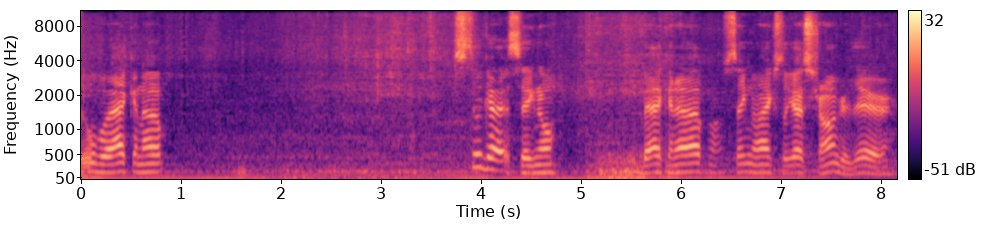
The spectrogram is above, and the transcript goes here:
Still backing up. Still got a signal. Backing up. Signal actually got stronger there.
